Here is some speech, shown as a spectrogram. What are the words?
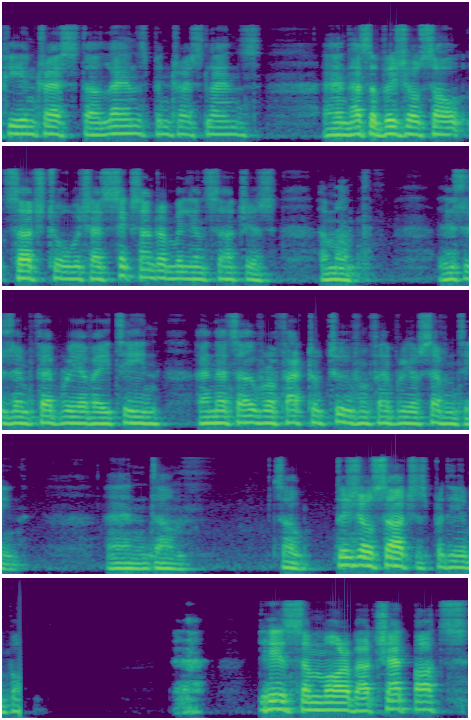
Pinterest lens, Pinterest lens, and that's a visual search tool which has 600 million searches a month. This is in February of 18, and that's over a factor of two from February of 17. And um, so visual search is pretty important. Uh, here's some more about chatbots.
